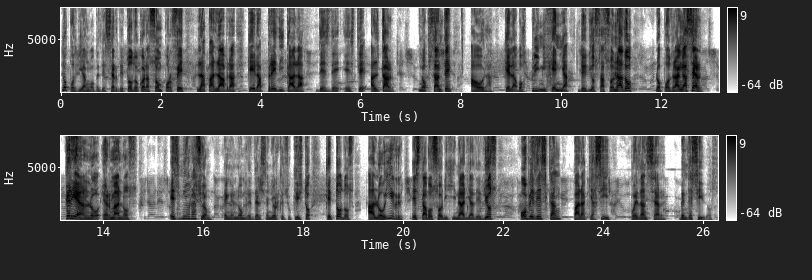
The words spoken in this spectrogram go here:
no podían obedecer de todo corazón por fe la palabra que era predicada desde este altar. No obstante, ahora que la voz primigenia de Dios ha sonado, lo podrán hacer. Créanlo, hermanos. Es mi oración, en el nombre del Señor Jesucristo, que todos, al oír esta voz originaria de Dios, obedezcan para que así puedan ser bendecidos.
